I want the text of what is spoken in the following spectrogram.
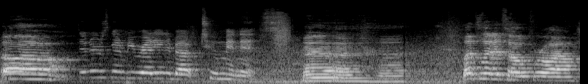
Oh. Dinner's gonna be ready in about two minutes. Uh, let's let it soak for a while.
